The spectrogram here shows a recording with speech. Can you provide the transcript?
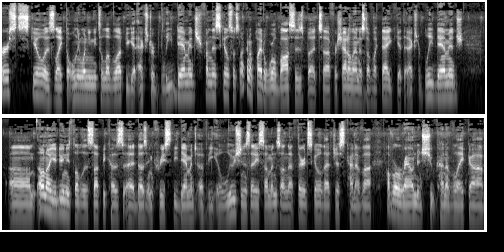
first skill is like the only one you need to level up. You get extra bleed damage from this skill, so it's not going to apply to world bosses, but uh, for Shadowland and stuff like that, you get that extra bleed damage. Um, oh no, you do need to level this up because uh, it does increase the damage of the illusions that he summons on that third skill that just kind of uh, hover around and shoot kind of like uh,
